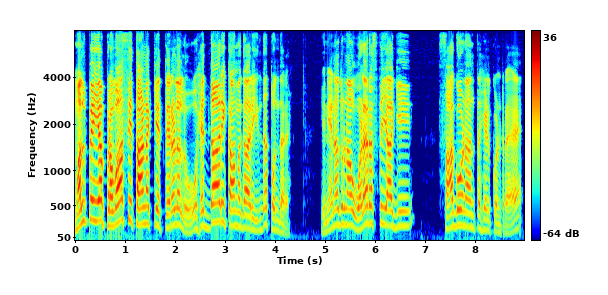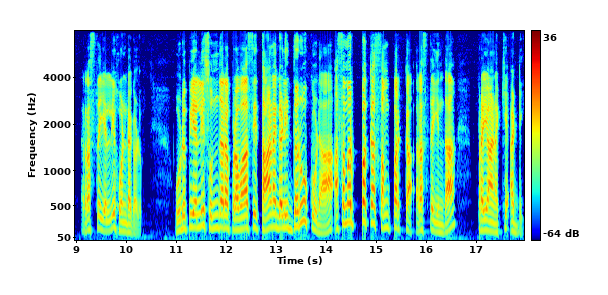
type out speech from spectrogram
ಮಲ್ಪೆಯ ಪ್ರವಾಸಿ ತಾಣಕ್ಕೆ ತೆರಳಲು ಹೆದ್ದಾರಿ ಕಾಮಗಾರಿಯಿಂದ ತೊಂದರೆ. ಇನ್ನೇನಾದರೂ ನಾವು ಒಳ ರಸ್ತೆಯಾಗಿ ಸಾಗೋಣ ಅಂತ ಹೇಳ್ಕೊಂಡ್ರೆ ರಸ್ತೆಯಲ್ಲಿ ಹೊಂಡಗಳು. ಉಡುಪಿಯಲ್ಲಿ ಸುಂದರ ಪ್ರವಾಸಿ ತಾಣಗಳಿದ್ದರೂ ಕೂಡ ಅಸಮರ್ಪಕ ಸಂಪರ್ಕ ರಸ್ತೆಯಿಂದ ಪ್ರಯಾಣಕ್ಕೆ ಅಡ್ಡಿ.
